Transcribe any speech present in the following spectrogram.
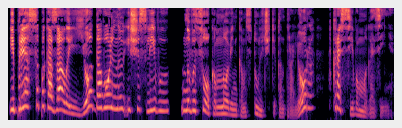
И пресса показала ее, довольную и счастливую, на высоком новеньком стульчике контролера в красивом магазине.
